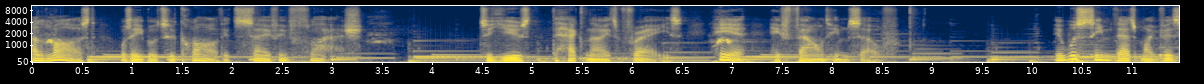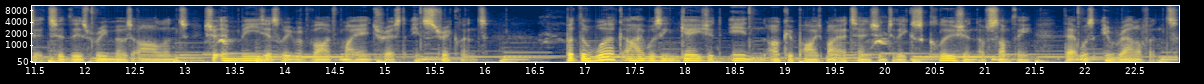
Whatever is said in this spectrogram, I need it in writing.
at last was able to clothe itself in flesh. To use the hackneyed phrase, here he found himself. It would seem that my visit to this remote island should immediately revive my interest in Strickland. But the work I was engaged in occupied my attention to the exclusion of something that was irrelevant.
